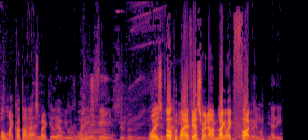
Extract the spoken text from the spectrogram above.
Oh my god, that lag spike. kill you? Yeah, He was 1 HP. What is up with my FPS right now? I'm lagging like fuck. Kill you, monkey. Nutty.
